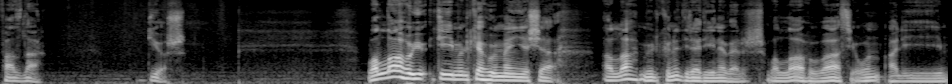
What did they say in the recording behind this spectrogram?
fazla diyor. Vallahu yu'ti mülkehu men yeşâ. Allah mülkünü dilediğine verir. Vallahu vasiun alim.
